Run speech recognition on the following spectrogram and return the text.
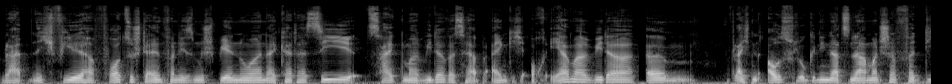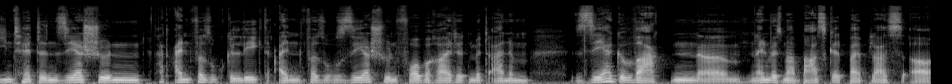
bleibt nicht viel hervorzustellen von diesem Spiel, nur Nakatassi zeigt mal wieder, weshalb eigentlich auch er mal wieder ähm, vielleicht einen Ausflug in die Nationalmannschaft verdient hätte. Einen sehr schönen, hat einen Versuch gelegt, einen Versuch sehr schön vorbereitet mit einem sehr gewagten, ähm, nennen wir es mal Basketballpass, äh,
